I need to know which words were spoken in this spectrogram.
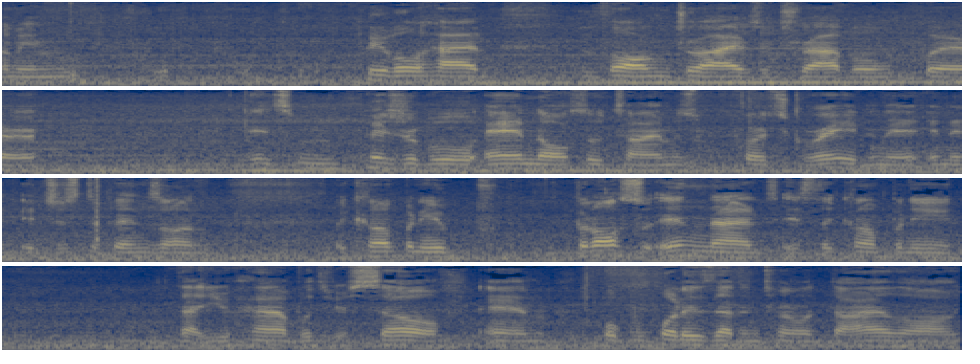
I mean, we've all had long drives or travel where it's miserable and also times where it's great and it, and it, it just depends on the company. But also in that it's the company that you have with yourself and what, what is that internal dialogue?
